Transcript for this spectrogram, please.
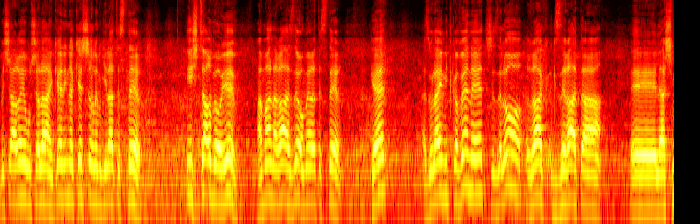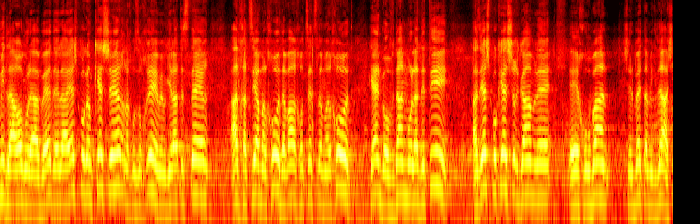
בשערי ירושלים. כן, הנה הקשר למגילת אסתר. איש צר ואויב, המן הרע הזה, אומרת אסתר. כן? אז אולי היא מתכוונת שזה לא רק גזירת ה... אה, להשמיד, להרוג ולאבד, אלא יש פה גם קשר, אנחנו זוכרים, במגילת אסתר, עד חצי המלכות, דבר חוצץ למלכות, כן, באובדן מולדתי, אז יש פה קשר גם לחורבן של בית המקדש,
